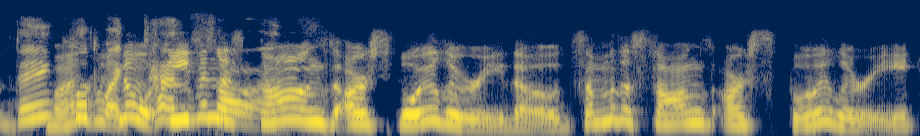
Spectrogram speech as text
they What? include like no, 10 even songs. the songs are spoilery though. Some of the songs are spoilery,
